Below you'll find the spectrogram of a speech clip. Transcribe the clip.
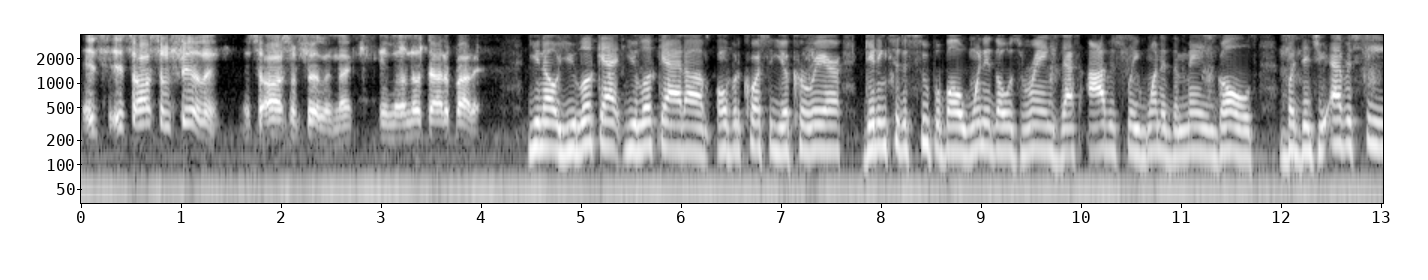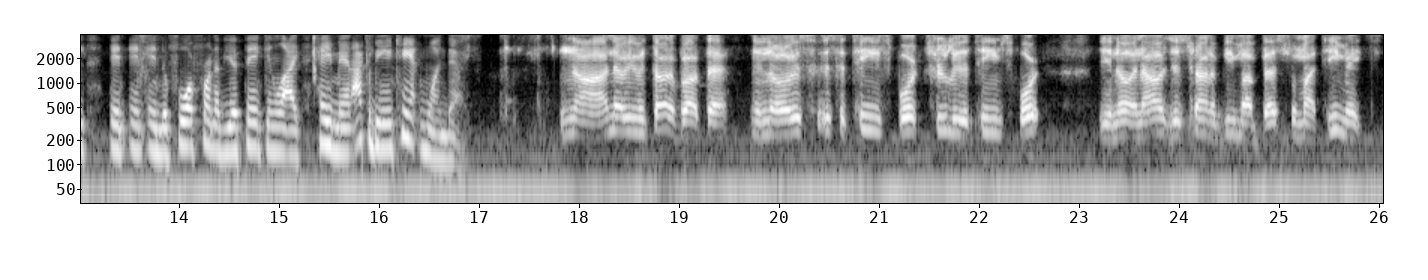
it's it's awesome feeling. It's an awesome feeling. Like you know, no doubt about it. You know, you look at you look at um, over the course of your career, getting to the Super Bowl, winning those rings. That's obviously one of the main goals. But did you ever see in, in, in the forefront of your thinking, like, hey man, I could be in Canton one day? No, I never even thought about that. You know, it's it's a team sport, truly a team sport. You know, and I was just trying to be my best for my teammates.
